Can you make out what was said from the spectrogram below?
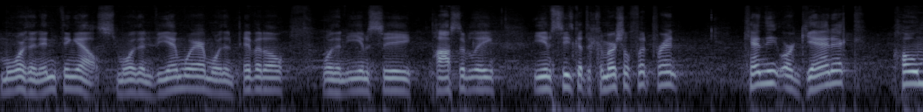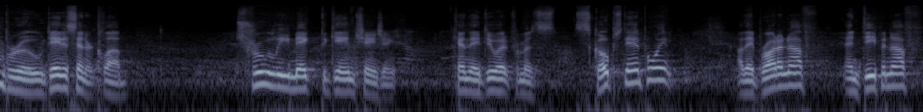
more than anything else, more than VMware, more than Pivotal, more than EMC, possibly. EMC's got the commercial footprint. Can the organic homebrew data center club truly make the game changing? Can they do it from a scope standpoint? Are they broad enough and deep enough?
